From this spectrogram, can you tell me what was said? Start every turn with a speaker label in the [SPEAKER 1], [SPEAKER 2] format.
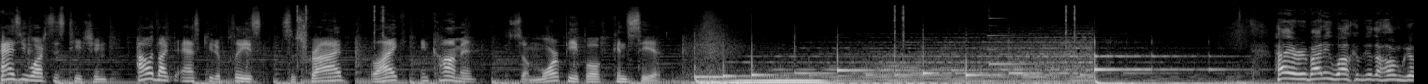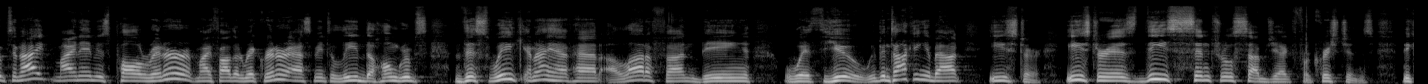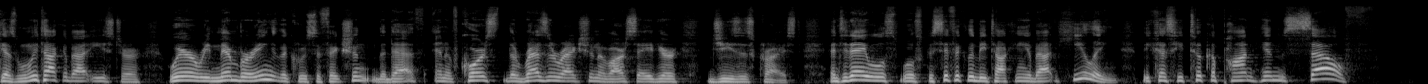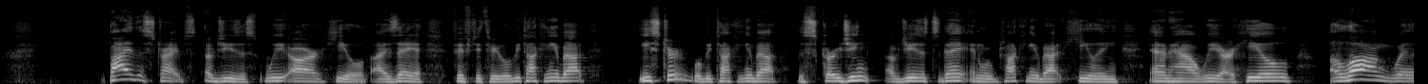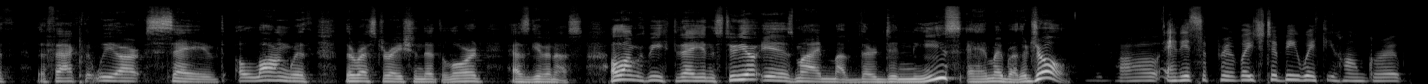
[SPEAKER 1] As you watch this teaching, I would like to ask you to please subscribe, like, and comment so more people can see it.
[SPEAKER 2] Hi, everybody. Welcome to the home group tonight. My name is Paul Renner. My father, Rick Renner, asked me to lead the home groups this week, and I have had a lot of fun being with you. We've been talking about Easter. Easter is the central subject for Christians because when we talk about Easter, we're remembering the crucifixion, the death, and of course, the resurrection of our Savior, Jesus Christ. And today we'll, we'll specifically be talking about healing because He took upon Himself by the stripes of Jesus, we are healed. Isaiah 53. We'll be talking about Easter. We'll be talking about the scourging of Jesus today, and we're talking about healing and how we are healed along with the fact that we are saved, along with the restoration that the Lord has given us. Along with me today in the studio is my mother, Denise, and my brother, Joel.
[SPEAKER 3] Hey, Paul, and it's a privilege to be with you, home group.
